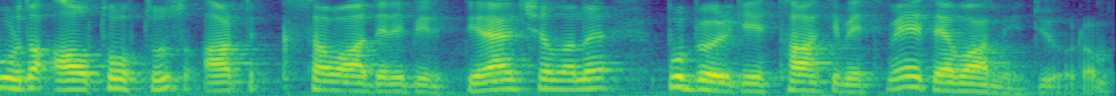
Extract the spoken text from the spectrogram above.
Burada 6.30 artık kısa vadeli bir direnç alanı. Bu bölgeyi takip etmeye devam ediyorum.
